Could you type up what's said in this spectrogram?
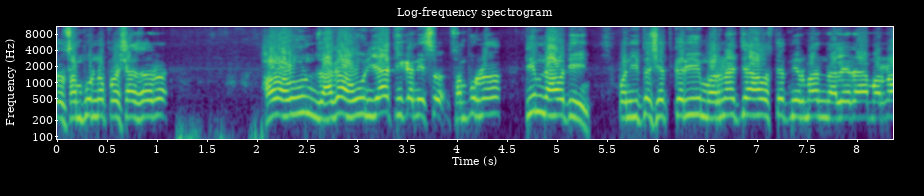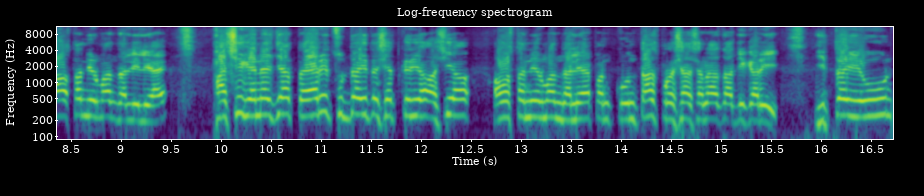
तर संपूर्ण प्रशासन हळहळून जागा होऊन या ठिकाणी स- संपूर्ण टीम धावत येईल पण इथं शेतकरी मरणाच्या अवस्थेत निर्माण झालेला आहे मरणावस्था निर्माण झालेली आहे. फाशी घेण्याच्या तयारीत सुद्धा इथं शेतकरी अशी अवस्था निर्माण झाली आहे. पण कोणताच प्रशासनाचा अधिकारी इथं येऊन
